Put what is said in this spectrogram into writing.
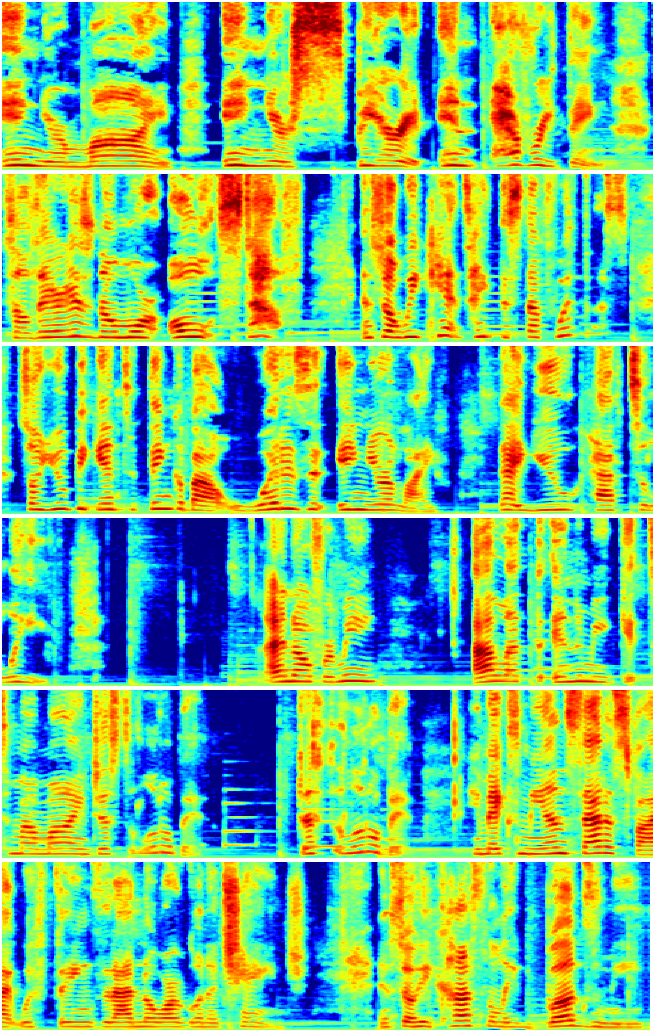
in your mind, in your spirit, in everything. So there is no more old stuff. And so we can't take the stuff with us. So you begin to think about what is it in your life that you have to leave. I know for me, I let the enemy get to my mind just a little bit. Just a little bit. He makes me unsatisfied with things that I know are going to change. And so he constantly bugs me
